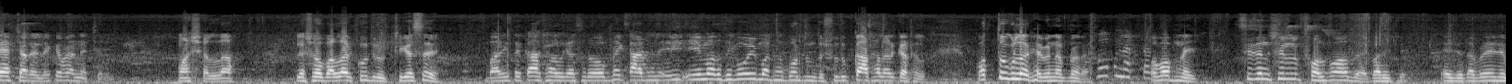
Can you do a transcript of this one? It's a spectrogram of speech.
ন্যাচারাল একেবারে ন্যাচারাল মাশাল্লাহ এগুলো সব আল্লাহর কুদরত ঠিক আছে? বাড়িতে কাঁঠাল গাছের অভাব নাই কাঁঠাল এই এই মাথা থেকে ওই মাথা পর্যন্ত শুধু কাঁঠাল আর কাঁঠাল। কতগুলো খাবেন আপনারা? অভাব নাই। সৃজনশীল ফল পাওয়া যায় বাড়িতে। এই যে তারপরে এই যে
